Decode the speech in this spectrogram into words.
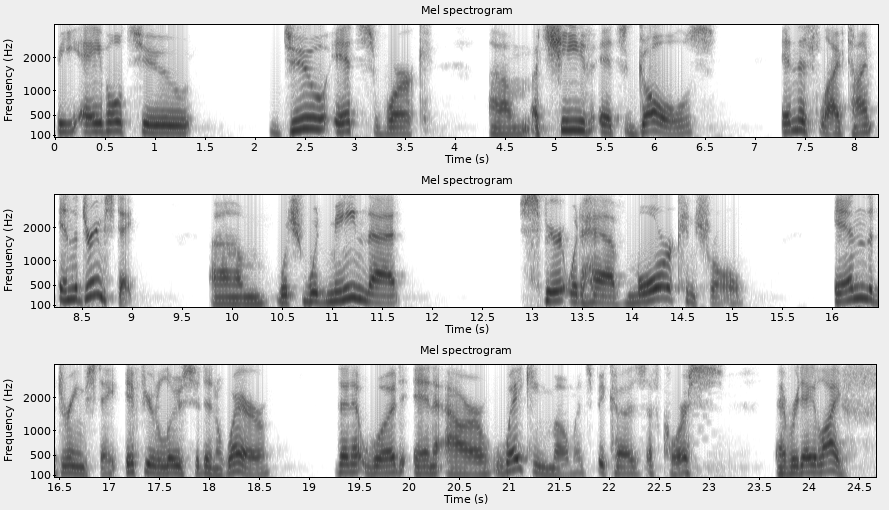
be able to do its work, um, achieve its goals in this lifetime in the dream state, um, which would mean that spirit would have more control in the dream state if you're lucid and aware than it would in our waking moments because of course everyday life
